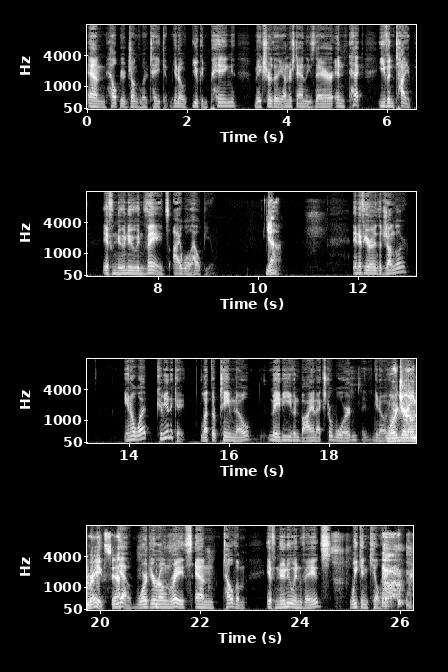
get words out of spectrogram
and help your jungler take him you know you can ping make sure they understand he's there and heck even type if nunu invades i will help you yeah and if you're the jungler, you know what? Communicate. Let the team know. Maybe even buy an extra ward. You know, ward your own wraiths yeah yeah, ward your own wraiths and tell them if Nunu invades, we can kill him.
